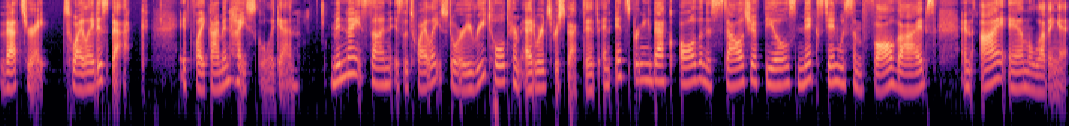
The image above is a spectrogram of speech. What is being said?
That's right, Twilight is back. It's like I'm in high school again. Midnight Sun is the Twilight story retold from Edward's perspective, and it's bringing back all the nostalgia feels mixed in with some fall vibes, and I am loving it.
